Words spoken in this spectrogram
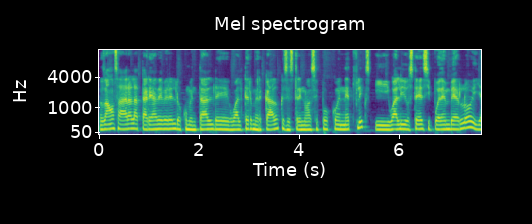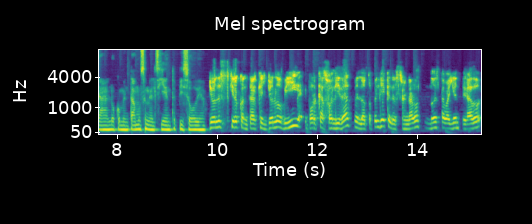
nos vamos a dar a la tarea de ver el documental de Walter Mercado que se estrenó hace poco en Netflix. Y igual y ustedes si pueden verlo y ya lo comentamos en el siguiente episodio. Yo les quiero contar que yo lo vi por casualidad, me lo topé el día que lo estrenaron, no estaba yo enterado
